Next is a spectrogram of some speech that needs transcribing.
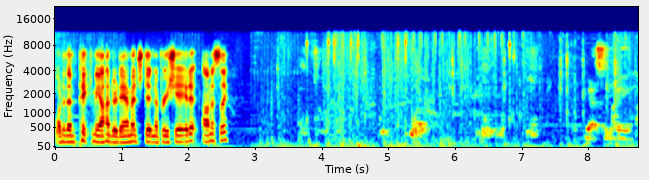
One of them picked me 100 damage. Didn't appreciate it, honestly. Yeah, somebody better run.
